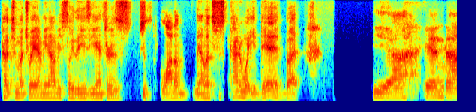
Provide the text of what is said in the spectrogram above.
cut too much weight? I mean, obviously, the easy answer is a lot of, you know, that's just kind of what you did. But yeah, and uh,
